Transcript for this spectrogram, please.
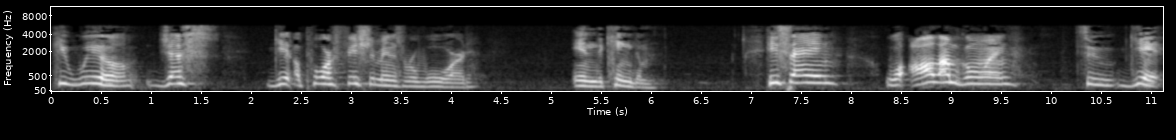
he will just get a poor fisherman's reward in the kingdom. He's saying, Well, all I'm going to get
